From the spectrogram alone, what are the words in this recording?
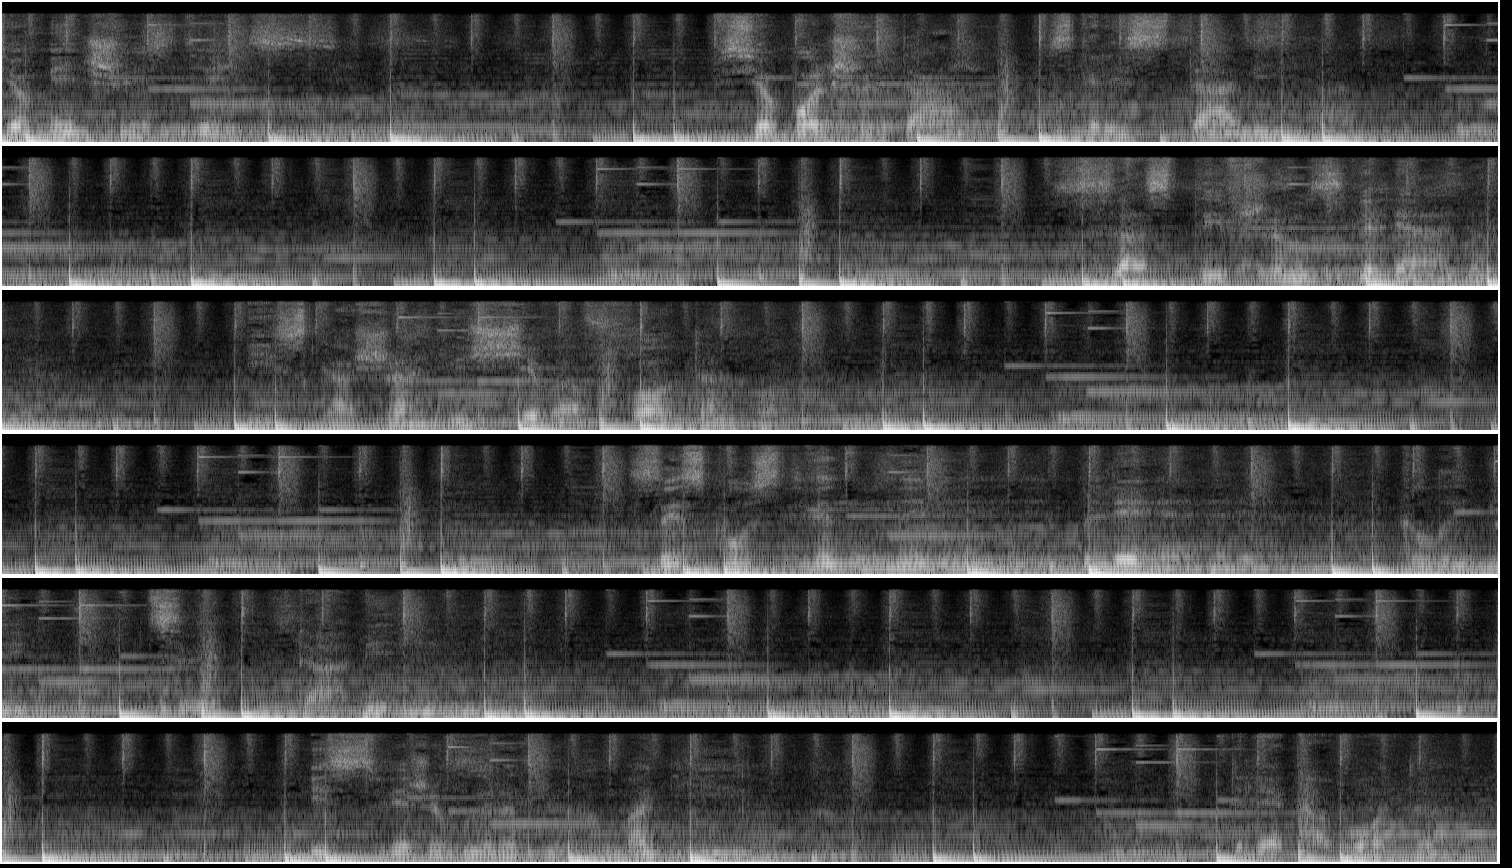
Все меньше здесь, все больше там с крестами. Застывшим взглядом искажающего фото. С искусственными блеклыми цветами. Из свежевырытых могил для кого-то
